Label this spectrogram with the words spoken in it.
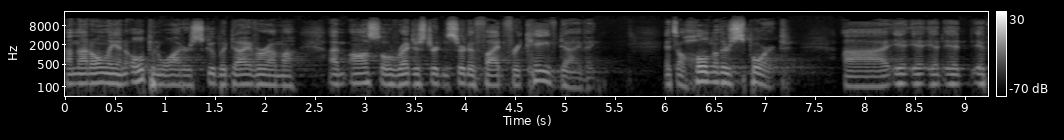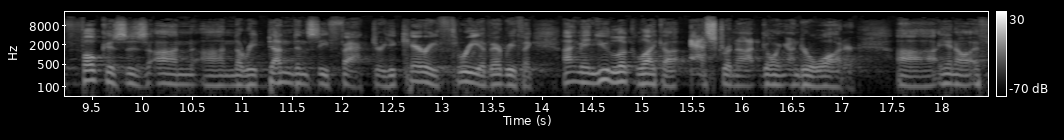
I'm not only an open water scuba diver, I'm, a, I'm also registered and certified for cave diving. It's a whole nother sport. Uh, it, it, it, it, focuses on, on the redundancy factor. You carry three of everything. I mean, you look like an astronaut going underwater. Uh, you know, if,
